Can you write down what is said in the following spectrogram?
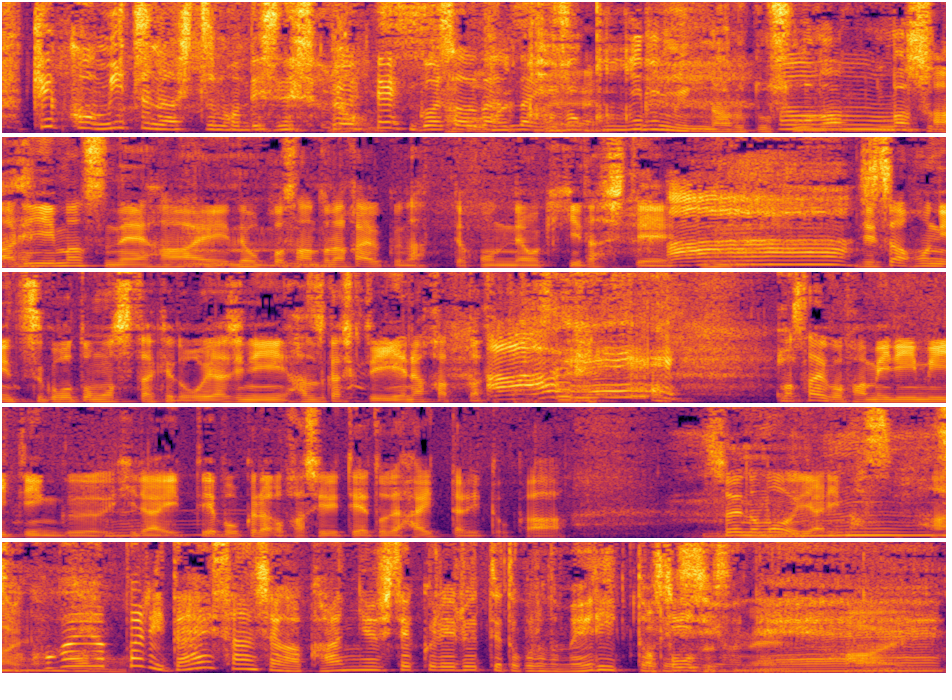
結構密な質問ですね。それね、ご相談家族ぐるみになるとそうなりますね。ありますね。はい。で、お子さんと仲良くなって本音を聞き出して、実は本人継ごうと思ってたけど、親父に恥ずかしくて言えなかったとかですね。まあ、最後ファミリーミーティング開いて、僕らがファシリテートで入ったりとか、そういうのもやります。はい、そこがやっぱり第三者が加入してくれるってところのメリットですよね。そうですね。はい。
